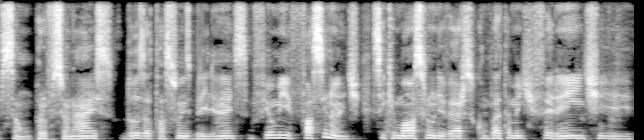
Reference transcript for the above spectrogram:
são profissionais, duas atuações brilhantes, um filme fascinante, assim que mostra um universo completamente diferente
